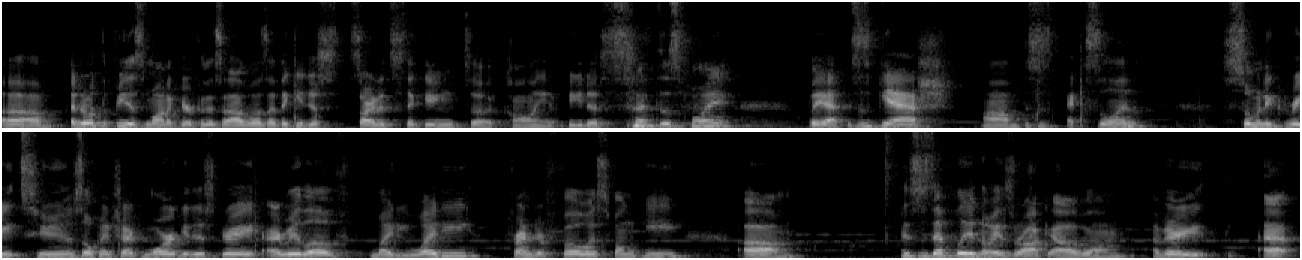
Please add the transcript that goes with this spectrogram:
Um, I don't know what the Foetus moniker for this album was. I think he just started sticking to calling it Foetus at this point. But yeah, this is Gash. Um, this is excellent. So many great tunes. Opening track Mortgage is great. I really love Mighty Whitey. Friend or Foe is funky. Um, this is definitely a noise rock album. A very, at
